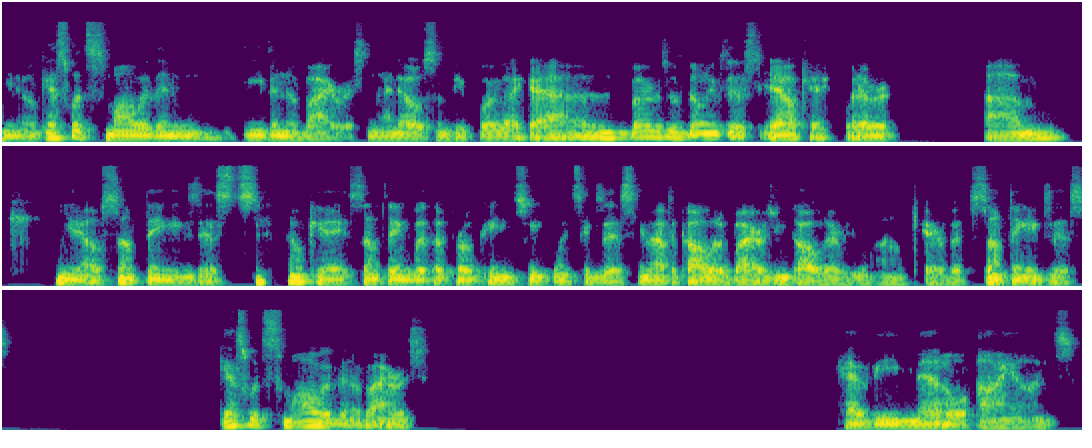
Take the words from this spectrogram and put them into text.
you know, guess what's smaller than even a virus? And I know some people are like, ah, viruses don't exist. Yeah, okay, whatever. Um, you know, something exists. okay, something with a protein sequence exists. You don't have to call it a virus. You can call it whatever you want. I don't care, but something exists. Guess what's smaller than a virus? Heavy metal ions.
